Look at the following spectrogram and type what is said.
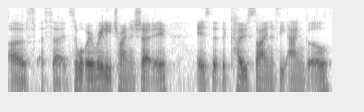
of a third. So what we're really trying to show is that the cosine of the angle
